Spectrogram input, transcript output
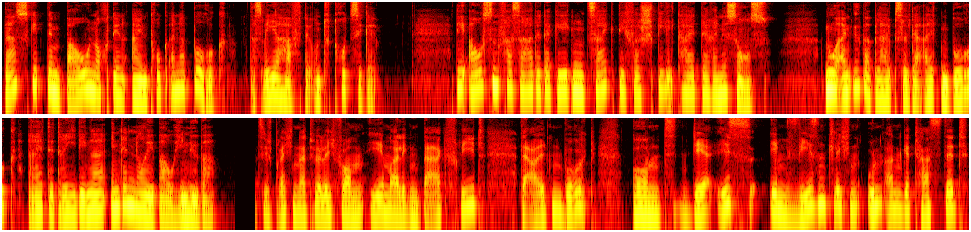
Das gibt dem Bau noch den Eindruck einer Burg, das Wehrhafte und Trutzige. Die Außenfassade dagegen zeigt die Verspieltheit der Renaissance. Nur ein Überbleibsel der alten Burg rettet Riedinger in den Neubau hinüber. Sie sprechen natürlich vom ehemaligen Bergfried der alten Burg und der ist im Wesentlichen unangetastet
